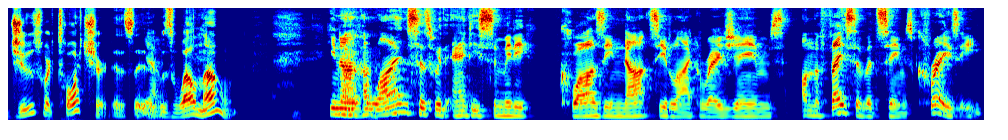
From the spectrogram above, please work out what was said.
Jews were tortured? It was, Yeah. it was well known. You know, Uh-huh. alliances with anti Semitic, quasi Nazi like regimes, on the face of it, seems crazy.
